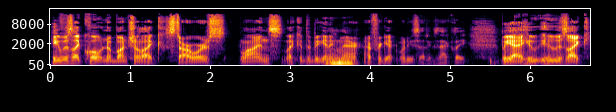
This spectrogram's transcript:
He was like quoting a bunch of like Star Wars lines, like at the beginning Mhm. there. I forget what he said exactly, but yeah, he he was like.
